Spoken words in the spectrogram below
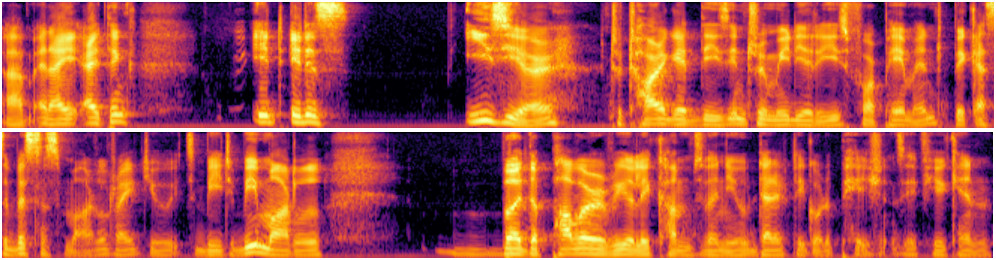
Um, and I, I think it, it is easier to target these intermediaries for payment because a business model, right? You it's a B2B model, but the power really comes when you directly go to patients. If you can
